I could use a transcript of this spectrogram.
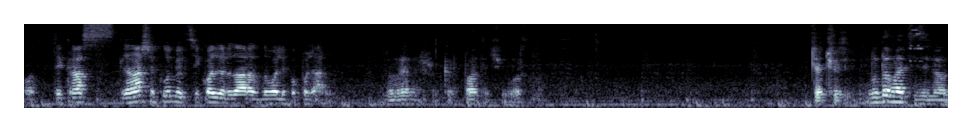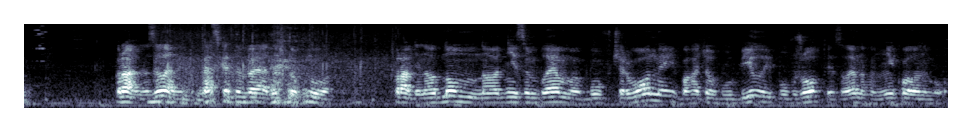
От якраз для наших клубів цей колір зараз доволі популярний. Зеленый, что Карпаты, Чебурство. А что, ну давайте зеленый. Правильно, зелений. Підказка тебе наштовхнула. Справді, на, одному, на одній з емблем був червоний, багатьох був білий, був жовтий, зеленого ніколи не було.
